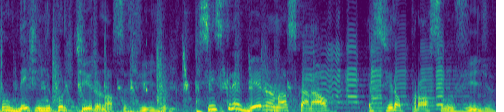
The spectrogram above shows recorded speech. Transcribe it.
Não deixem de curtir o nosso vídeo, se inscrever no nosso canal e assistir ao próximo vídeo.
